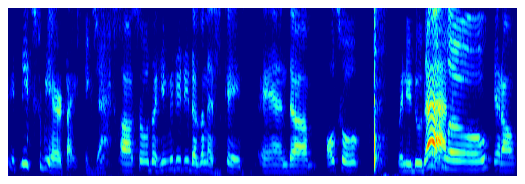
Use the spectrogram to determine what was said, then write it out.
it needs to be airtight. exactly. Uh, so the humidity doesn't escape. And um, also, when you do that, Hello. you know,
